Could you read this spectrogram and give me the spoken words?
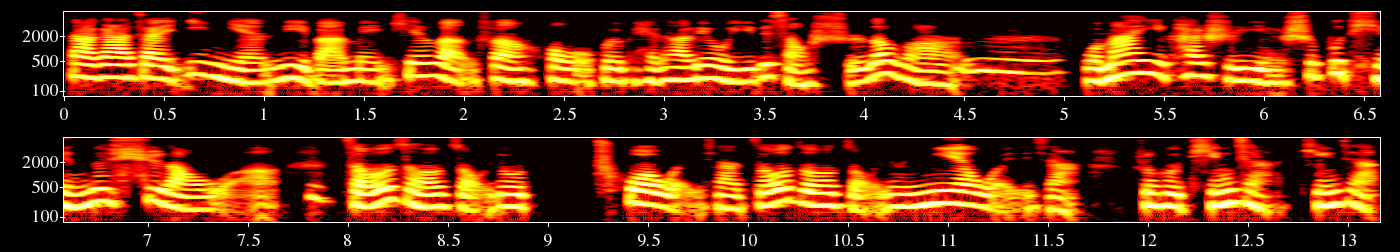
大概在一年里吧，每天晚饭后我会陪她遛一个小时的弯儿。嗯，我妈一开始也是不停的絮叨我，走走走就戳我一下，走走走就捏我一下，说给我停起来，停起来。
